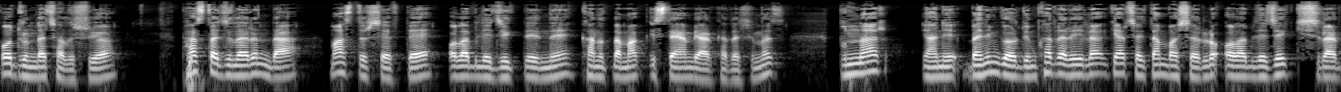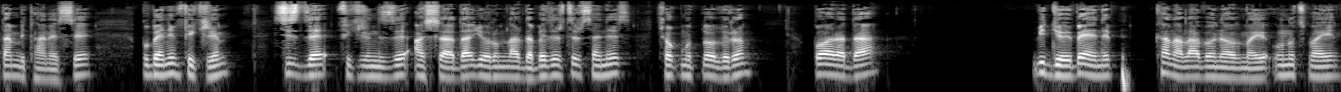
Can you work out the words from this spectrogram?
Bodrum'da çalışıyor. Pastacıların da MasterChef'te olabileceklerini kanıtlamak isteyen bir arkadaşımız. Bunlar yani benim gördüğüm kadarıyla gerçekten başarılı olabilecek kişilerden bir tanesi. Bu benim fikrim. Siz de fikrinizi aşağıda yorumlarda belirtirseniz çok mutlu olurum. Bu arada videoyu beğenip kanala abone olmayı unutmayın.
